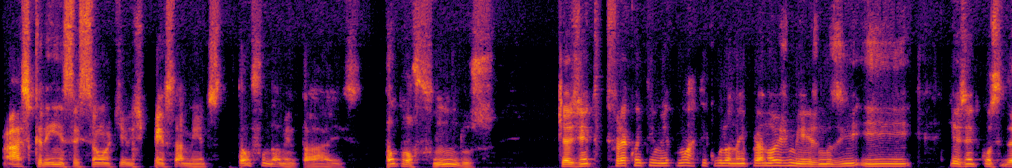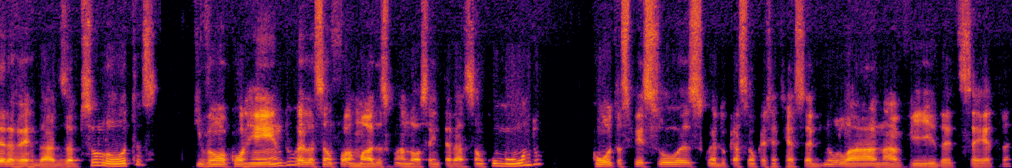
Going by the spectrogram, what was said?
As crenças são aqueles pensamentos tão fundamentais, tão profundos, que a gente frequentemente não articula nem para nós mesmos e, e, e, a gente considera verdades absolutas que vão ocorrendo, elas são formadas com a nossa interação com o mundo, com outras pessoas, com a educação que a gente recebe no lar, na vida, etc.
